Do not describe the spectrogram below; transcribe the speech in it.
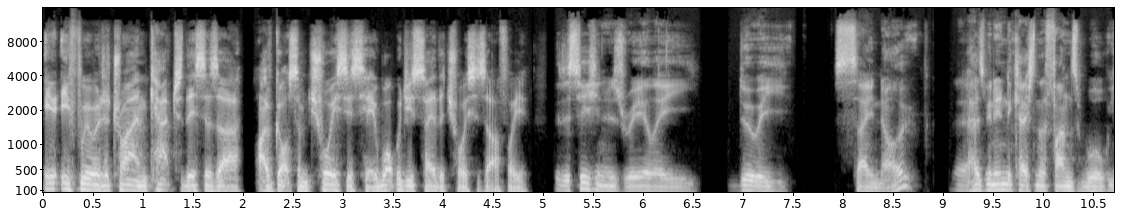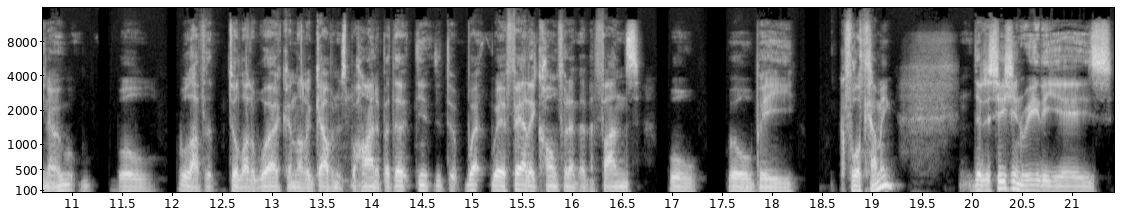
If we were to try and capture this as a, I've got some choices here, what would you say the choices are for you? The decision is really, do we say no? There has been an indication that the funds will, you know, will will have to do a lot of work and a lot of governance behind it, but the, the, the, we're fairly confident that the funds will will be forthcoming. The decision really is:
